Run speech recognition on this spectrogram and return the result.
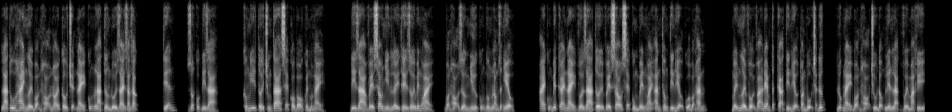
La tu hai người bọn họ nói câu chuyện này cũng là tương đối dài dằng dặc. Tiễn, rốt cuộc đi ra. Không nghĩ tới chúng ta sẽ có bỏ quyền một ngày. Đi ra về sau nhìn lấy thế giới bên ngoài, bọn họ dường như cũng bông lòng rất nhiều ai cũng biết cái này vừa ra tới về sau sẽ cùng bên ngoài ăn thông tín hiệu của bọn hắn. Mấy người vội vã đem tất cả tín hiệu toàn bộ chặt đứt, lúc này bọn họ chủ động liên lạc với ma khí.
